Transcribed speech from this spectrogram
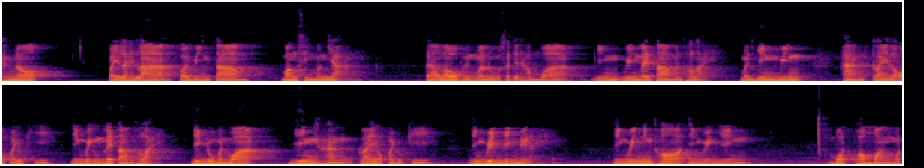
ข้างนอก ไปไล่ล่าไปวิ่งตามบางสิ่งบางอย่าง แต่เราเพิ่งมารู้สัจธรรมว่า ยิ่งวิ่งไล่ตามมันเท่าไหร่ มันยิ่งวิ่งห่างไกลเราออกไปทุกที ยิ่งวิ่งไล่ตามเท่าไหร่ ยิ่งดูเหมือนว่า ยิ่งห่างไกลออกไปทุกที ยิ่งวิ่งยิ่งเหนื่อย ยิ่งวิ่งยิ่งท้อยิ่งวิ่งยิ่ง หมดความหวังหมด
